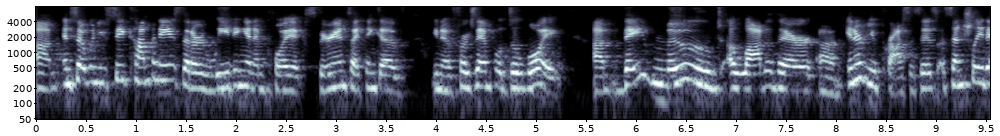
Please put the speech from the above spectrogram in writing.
um, and so when you see companies that are leading an employee experience i think of you know for example deloitte um, they've moved a lot of their um, interview processes essentially to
